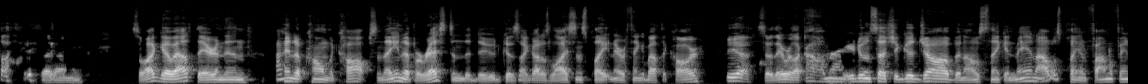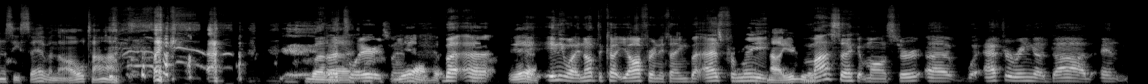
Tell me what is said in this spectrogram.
But um, so I go out there, and then I end up calling the cops, and they end up arresting the dude because I got his license plate and everything about the car. Yeah. So they were like, "Oh man, you're doing such a good job," and I was thinking, "Man, I was playing Final Fantasy VII the whole time." like, but That's uh, hilarious, man. yeah, but, But uh, yeah. anyway, not to cut you off or anything, but as for me, No, you're good. my second monster, uh, after Ringo died, and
